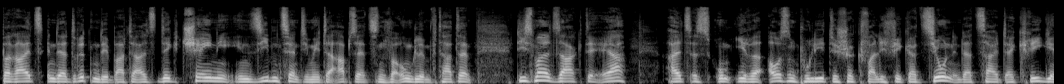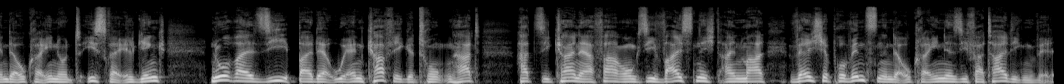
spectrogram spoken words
bereits in der dritten Debatte als Dick Cheney in sieben Zentimeter Absätzen verunglimpft hatte. Diesmal sagte er, als es um ihre außenpolitische Qualifikation in der Zeit der Kriege in der Ukraine und Israel ging. Nur weil sie bei der UN Kaffee getrunken hat, hat sie keine Erfahrung, sie weiß nicht einmal, welche Provinzen in der Ukraine sie verteidigen will.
